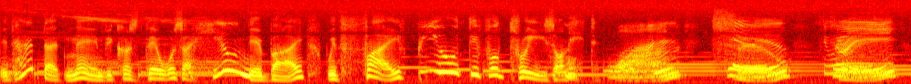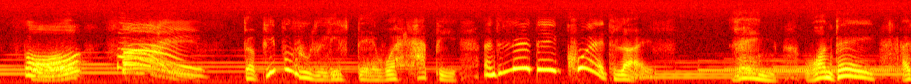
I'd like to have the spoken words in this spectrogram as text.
It had that name because there was a hill nearby with five beautiful trees on it. One, two, three, four, five. The people who lived there were happy and led a quiet life. Then, one day, a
